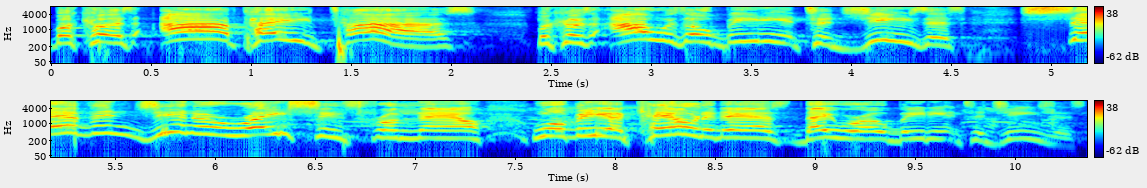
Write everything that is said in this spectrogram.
Because I paid tithes, because I was obedient to Jesus, seven generations from now will be accounted as they were obedient to Jesus.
